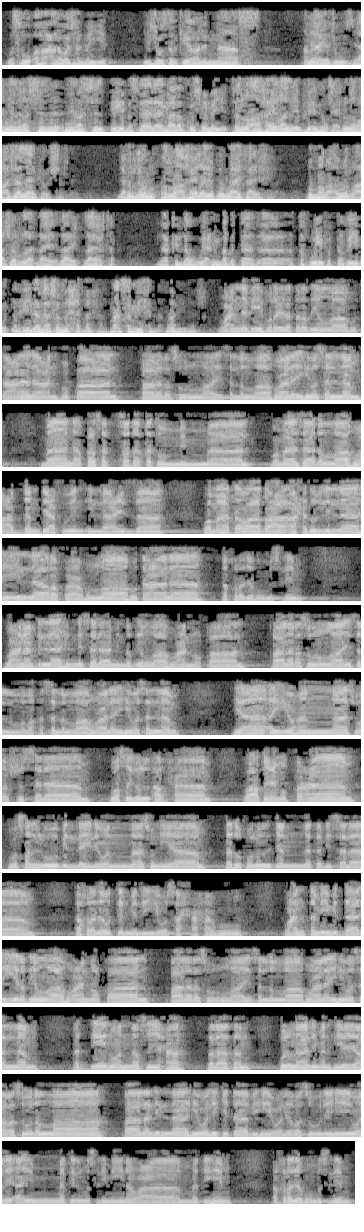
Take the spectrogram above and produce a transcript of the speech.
وسوءها على وجه الميت. يجوز تذكيرها للناس أم لا يجوز؟ يعني اللي يغسل اللي يغسل إيه بس لا, لا ما نذكر اسم الميت. إن رأى خيرا يذكر الخير. وإن رأى شر لا يذكر الشر. لكن إن رأى خيرا يقول رأيت عليه خير وما رأى وإن رأى شر لا لا لا, لا يغتب لكن لو يعني من باب الت- التخويف والترغيب والترهيب إذا ما سمحت ما يخالف. ما نسميه حنا ما في بأس. وعن أبي هريرة رضي الله تعالى عنه قال قال رسول الله صلى الله عليه وسلم ما نقصت صدقة من مال وما زاد الله عبدا بعفو إلا عزا وما تواضع أحد لله إلا رفعه الله تعالى. أخرجه مسلم. وعن عبد الله بن سلام رضي الله عنه قال قال رسول الله صلى الله, عليه وسلم يا أيها الناس أفشوا السلام وصلوا الأرحام وأطعموا الطعام وصلوا بالليل والناس نيام تدخلوا الجنة بسلام. أخرجه الترمذي وصححه. وعن تميم الداري رضي الله عنه قال قال رسول الله صلى الله عليه وسلم الدين والنصيحة. ثلاثا قلنا لمن هي يا رسول الله؟ قال لله ولكتابه ولرسوله ولأئمة المسلمين وعامتهم. أخرجه مسلم.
